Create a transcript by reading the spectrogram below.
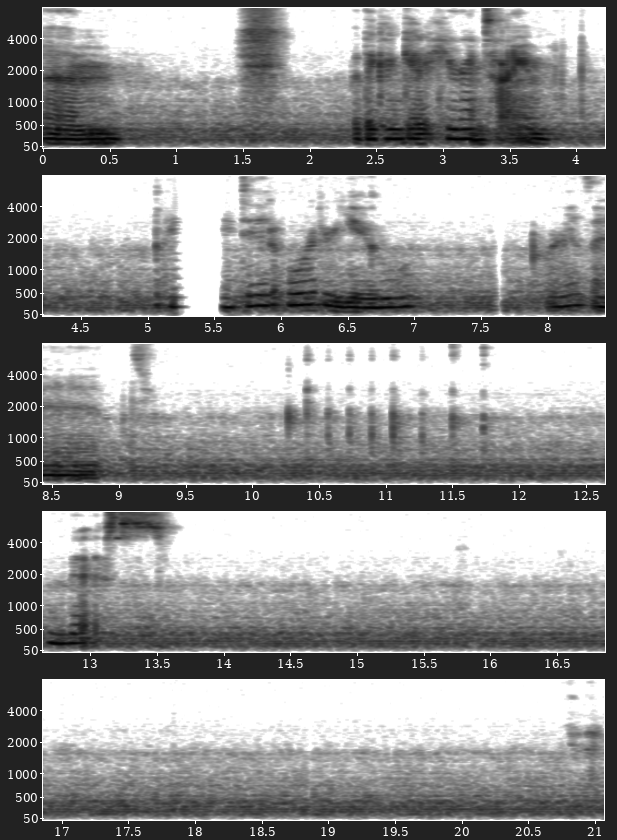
Um, but they couldn't get it here in time. I, I did order you. Where is it? This. If I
